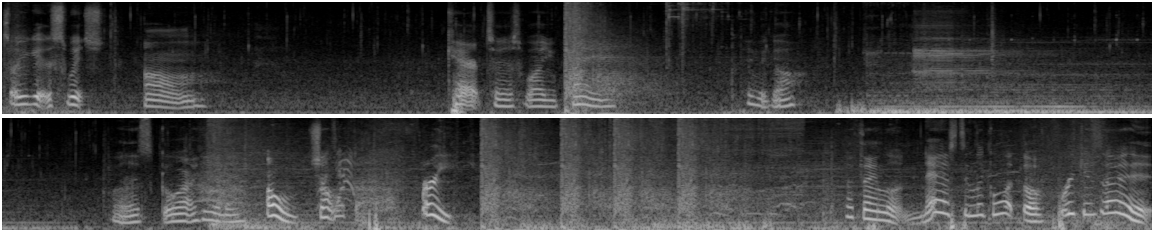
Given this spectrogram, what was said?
So you get to switch um characters while you're playing. There we go. Well, let's go out here then. Oh, jump! What the freak? That thing look nasty. Look what the freak is that?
